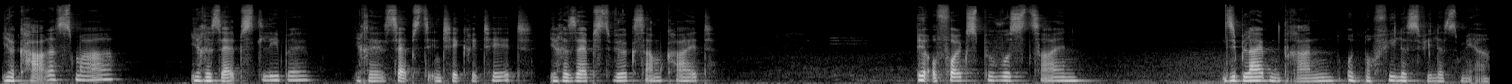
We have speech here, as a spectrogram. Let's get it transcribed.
ihr Charisma, ihre Selbstliebe, ihre Selbstintegrität, ihre Selbstwirksamkeit, ihr Erfolgsbewusstsein. Sie bleiben dran und noch vieles, vieles mehr.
